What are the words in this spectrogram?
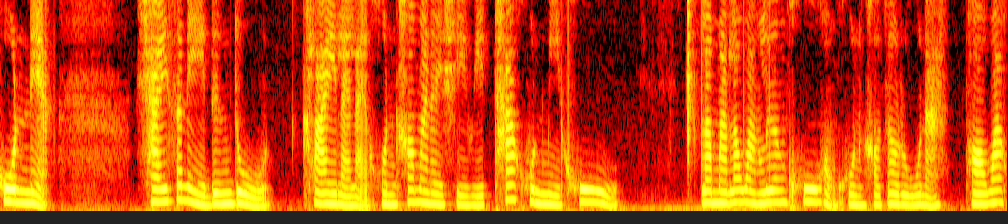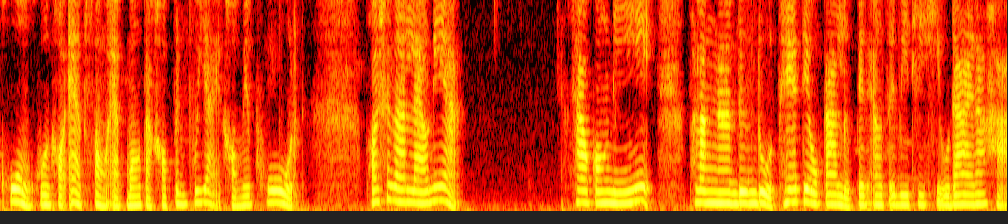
คุณเนี่ยใช้เสน่ห์ดึงดูดใครหลาย ๆ คนเข้ามาในชีวิต ถ้าคุณมีคู่ระมัดระวังเรื่องคู่ของคุณเขาจะรู้นะ เพราะว่าคู่ของคุณเขาแอบส่องแอบมองแต่เขาเป็นผู้ใหญ่เขาไม่พูด เพราะฉะนั้นแล้วเนี่ย ชาวกองนี้พลังงานดึงดูดเพศเดียวกันหรือเป็น LGBTQ ได้นะคะ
